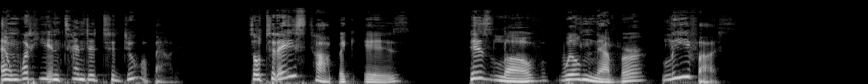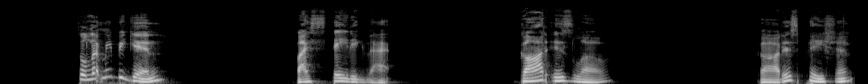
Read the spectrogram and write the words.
and what he intended to do about it. So today's topic is his love will never leave us. So let me begin by stating that God is love, God is patient,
